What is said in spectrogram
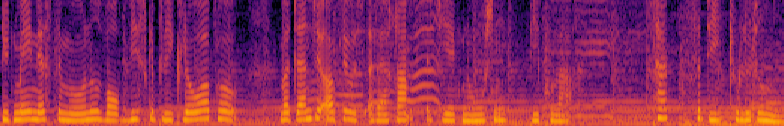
Lyt med i næste måned, hvor vi skal blive klogere på, hvordan det opleves at være ramt af diagnosen bipolar. Tak fordi du lyttede med.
